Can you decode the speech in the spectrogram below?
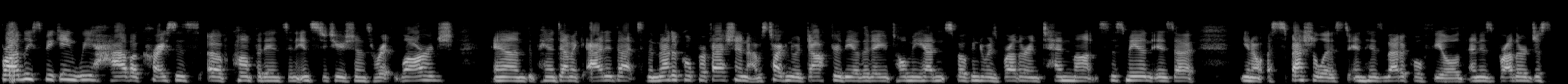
broadly speaking, we have a crisis of confidence in institutions writ large and the pandemic added that to the medical profession. I was talking to a doctor the other day who told me he hadn't spoken to his brother in 10 months. This man is a, you know, a specialist in his medical field and his brother just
